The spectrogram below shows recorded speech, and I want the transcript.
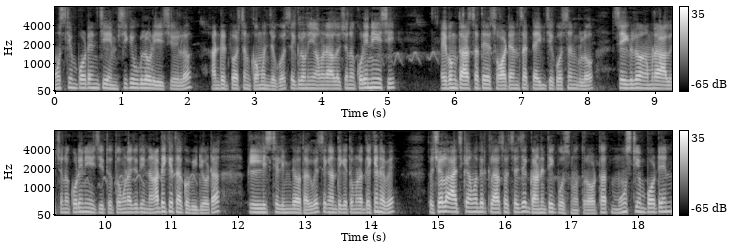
মোস্ট ইম্পর্টেন্ট যে এমসিকিউগুলো রয়েছিল হান্ড্রেড পার্সেন্ট কমন যোগ্য, সেগুলো নিয়ে আমরা আলোচনা করে নিয়েছি। এবং তার সাথে শর্ট অ্যান্সার টাইপ যে কোশ্চেনগুলো সেইগুলো আমরা আলোচনা করে নিয়েছি। তো তোমরা যদি না দেখে থাকো ভিডিওটা প্লেলিস্টে লিঙ্ক দেওয়া থাকবে, সেখান থেকে তোমরা দেখে নেবে। তো চলো, আজকে আমাদের ক্লাস হচ্ছে যে গাণিতিক প্রশ্নোত্তর, অর্থাৎ মোস্ট ইম্পর্টেন্ট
